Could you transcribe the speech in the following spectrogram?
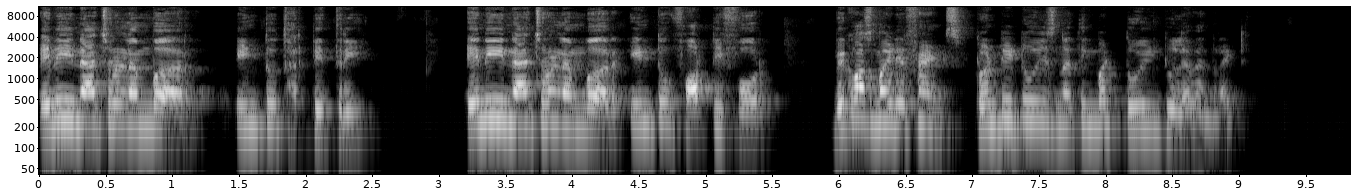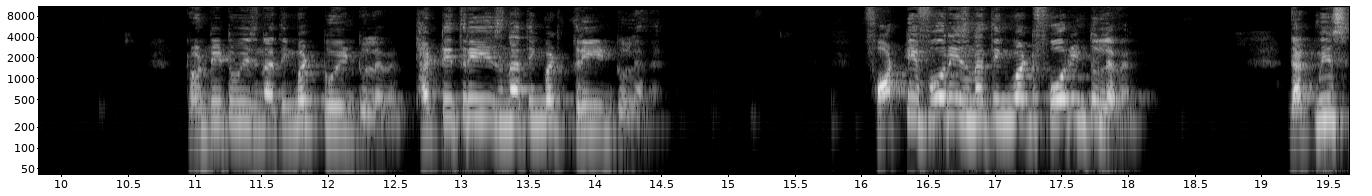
any natural number into 33, any natural number into 44. Because my dear friends, 22 is nothing but 2 into 11, right? 22 is nothing but 2 into 11. 33 is nothing but 3 into 11. 44 is nothing but 4 into 11. That means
